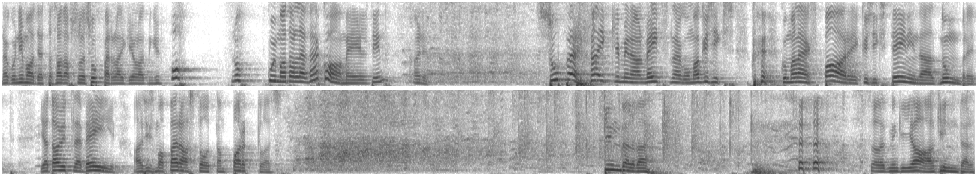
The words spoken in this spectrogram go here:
Nagu niimoodi, et ta saadab sulle super like'i ja oled mingi, oh, noh, kui ma talle väga meeldin, onju. Super like imine on veits nagu ma küsiks, kui ma läheks baari, küsiks teenindajalt numbrit ja ta ütleb ei, aga siis ma pärast ootan parklas. Kindel või? sa oled mingi jaa kindel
